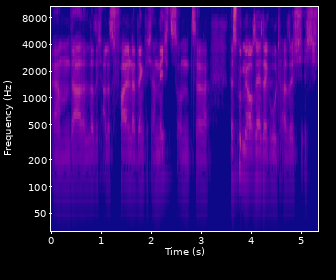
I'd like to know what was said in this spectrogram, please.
Ähm, da lasse ich alles fallen, da denke ich an nichts und äh, das tut mir auch sehr, sehr gut. Also ich, ich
